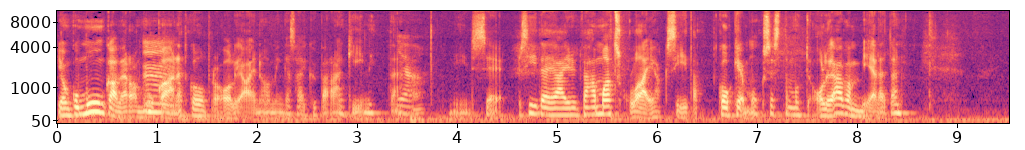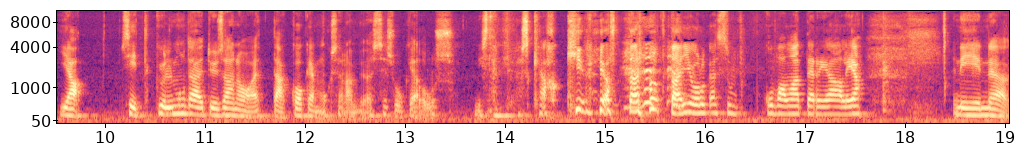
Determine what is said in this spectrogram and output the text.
jonkun muun kameran mukaan, Mm. että GoPro oli ainoa, minkä sai kypärään kiinnittää. Ja. Niin se, siitä jäi nyt vähän matskulaihaksi siitä kokemuksesta, mutta oli aivan mieletön. Ja sitten kyllä mun täytyy sanoa, että kokemuksena myös se sukellus, mistä myöskään ole kirjoittanut tai julkaissut kuvamateriaalia, niin äh,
